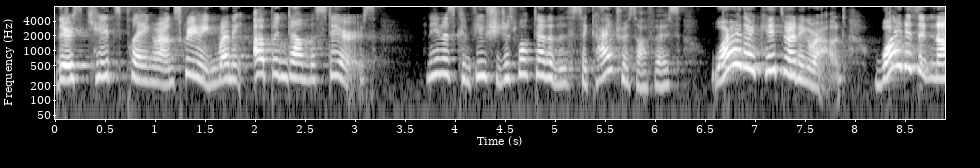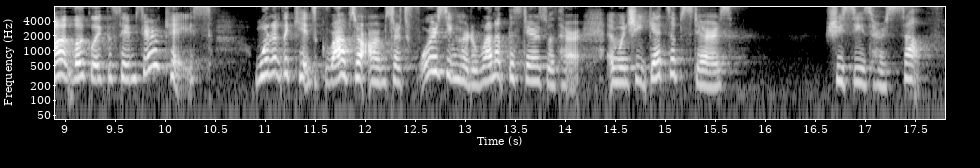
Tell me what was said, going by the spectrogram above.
There's kids playing around, screaming, running up and down the stairs. And Anna's confused. She just walked out of the psychiatrist's office. Why are there kids running around? Why does it not look like the same staircase? One of the kids grabs her arm, starts forcing her to run up the stairs with her, and when she gets upstairs, she sees herself,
